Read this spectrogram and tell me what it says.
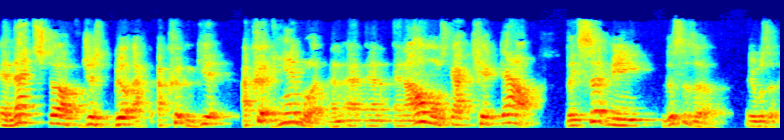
And that stuff just built. I, I couldn't get. I couldn't handle it, and and and I almost got kicked out. They sent me. This is a it was a,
